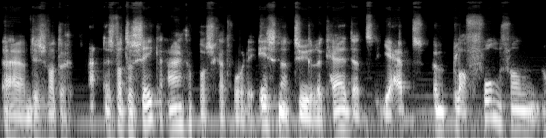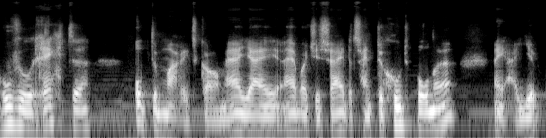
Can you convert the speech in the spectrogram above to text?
Uh, dus, wat er, dus wat er zeker aangepast gaat worden, is natuurlijk hè, dat je hebt een plafond van hoeveel rechten op de markt komen. Hè. Jij, hè, wat je zei, dat zijn tegoedbonnen. Nou ja, je,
